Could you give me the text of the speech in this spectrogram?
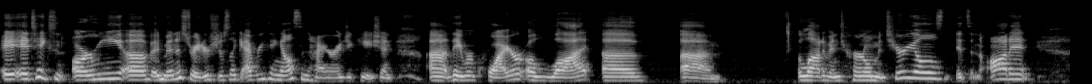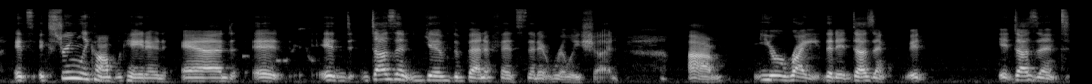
it, it, takes an army of administrators, just like everything else in higher education. Uh, they require a lot of um, a lot of internal materials. It's an audit. It's extremely complicated, and it it doesn't give the benefits that it really should. Um, you're right that it doesn't it it doesn't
